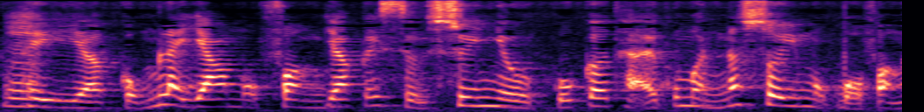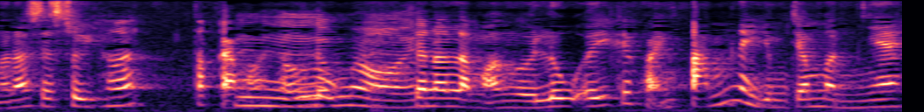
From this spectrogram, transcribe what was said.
Ừ. thì ờ, cũng là do một phần do cái sự suy nhược của cơ thể của mình nó suy một bộ phận là nó sẽ suy hết tất cả mọi Ừ, thứ luôn đúng rồi. cho nên là mọi người lưu ý cái khoản tắm này dùng cho mình nha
